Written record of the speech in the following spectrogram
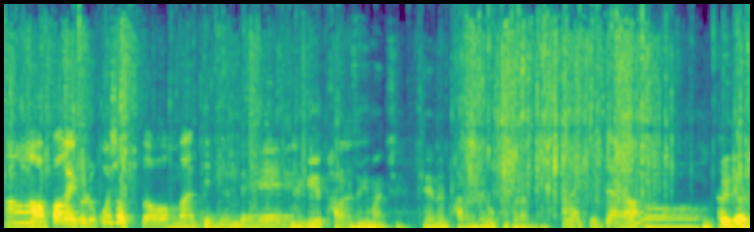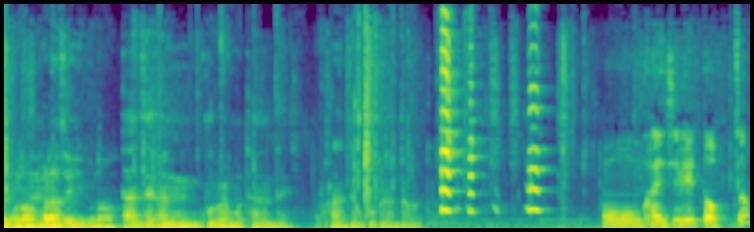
아 아빠가 이걸로 꼬셨어 엄마한테 있는데 되게 파란색이 많지. 걔는 파란색을 구별한대. 아 진짜요? 아 흑백이 아니구나 음. 파란색이구나 딴 색은 구별 못 하는데 파란색은 구별한다고 그러더라고. 어 관심 1도 없죠?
